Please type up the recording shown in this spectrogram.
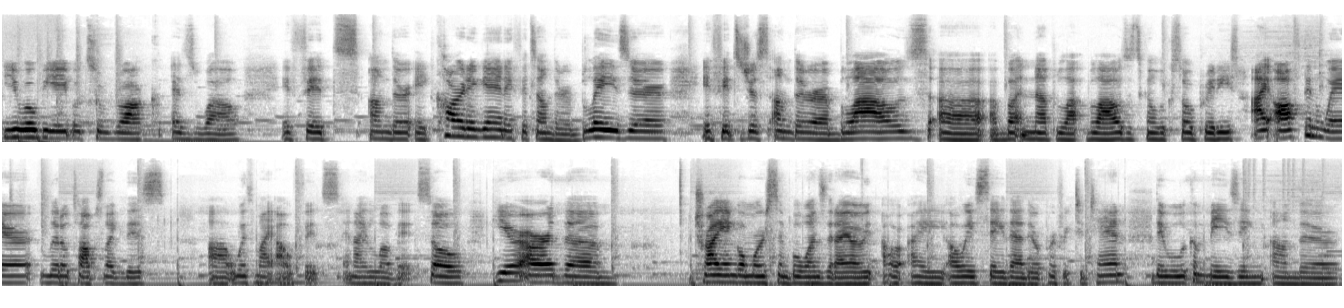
you will be able to rock as well. If it's under a cardigan, if it's under a blazer, if it's just under a blouse, uh, a button-up blouse, it's gonna look so pretty. I often wear little tops like this uh, with my outfits and I love it. So here are the triangle more simple ones that I, I always say that they're perfect to tan. They will look amazing on the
